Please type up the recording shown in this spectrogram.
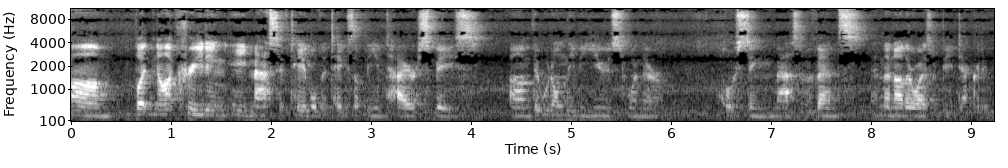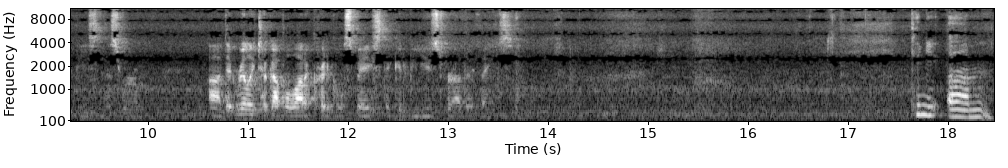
um, but not creating a massive table that takes up the entire space um, that would only be used when they're hosting massive events, and then otherwise would be a decorative piece in this room uh, that really took up a lot of critical space that could be used for other things. Can you um,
